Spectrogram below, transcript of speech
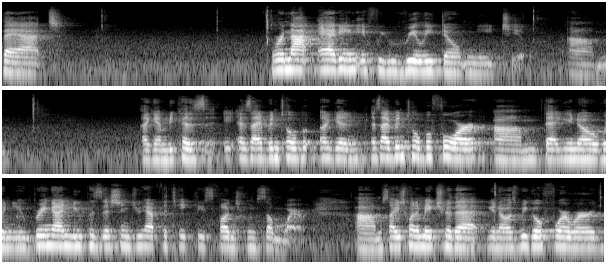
that we're not adding if we really don't need to. Um, again, because as I've been told, again, as I've been told before, um, that, you know, when you bring on new positions, you have to take these funds from somewhere. Um, so I just want to make sure that, you know, as we go forward,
